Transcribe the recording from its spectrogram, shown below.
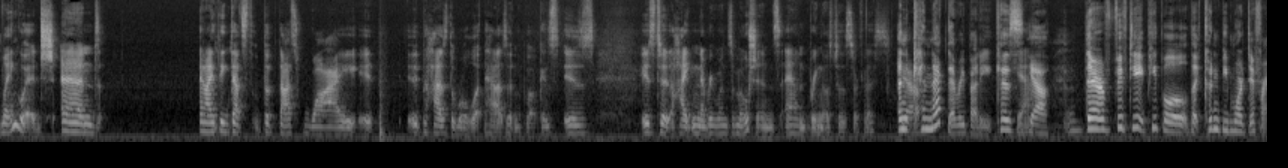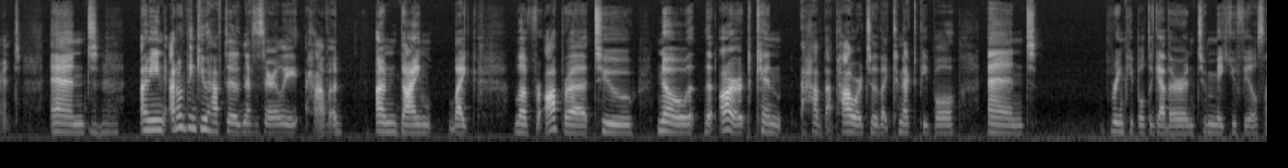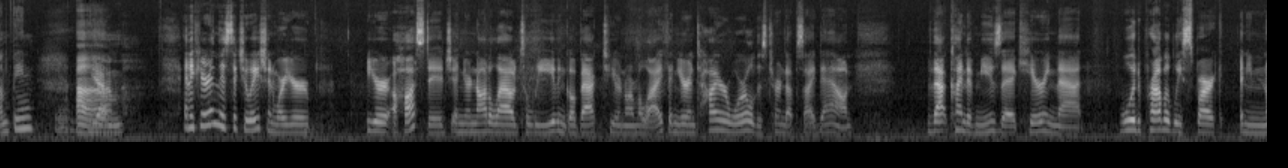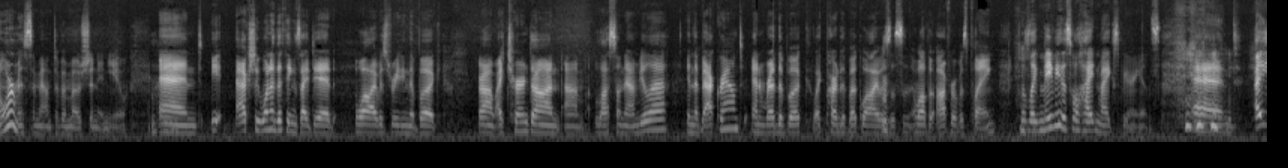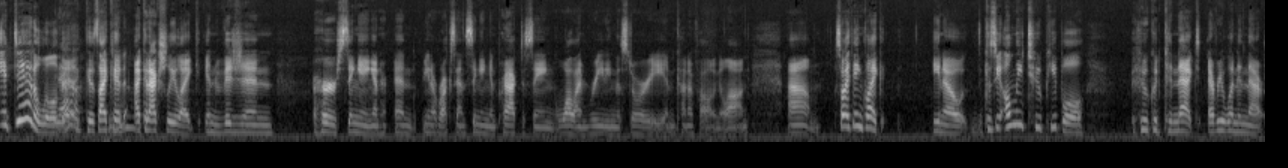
language and and I think that's that that's why it it has the role it has in the book is is is to heighten everyone's emotions and bring those to the surface. and Yeah. connect everybody because Yeah. yeah there are 58 people that couldn't be more different and Mm-hmm. i mean i don't think you have to necessarily have a undying like love for opera to know that, that art can have that power to like connect people and bring people together and to make you feel something um Yeah. And if you're in this situation where you're you're a hostage and you're not allowed to leave and go back to your normal life and your entire world is turned upside down, that kind of music, hearing that would probably spark an enormous amount of emotion in you. And it, actually one of the things I did while I was reading the book, um, I turned on um, La Sonnambula in the background and read the book, like part of the book, while I was listening, while the opera was playing. I was like, maybe this will heighten my experience, and I, it did a little Yeah. bit because I could, I could actually like envision her singing and and you know Roxanne singing and practicing while I'm reading the story and kind of following along. Um, so I think like you know because the only two people who could connect everyone in that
